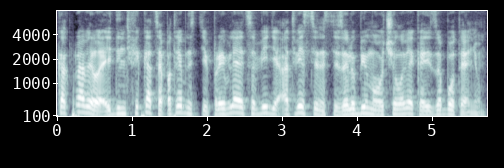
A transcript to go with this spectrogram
Как правило, идентификация потребностей проявляется в виде ответственности за любимого человека и заботы о нем.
